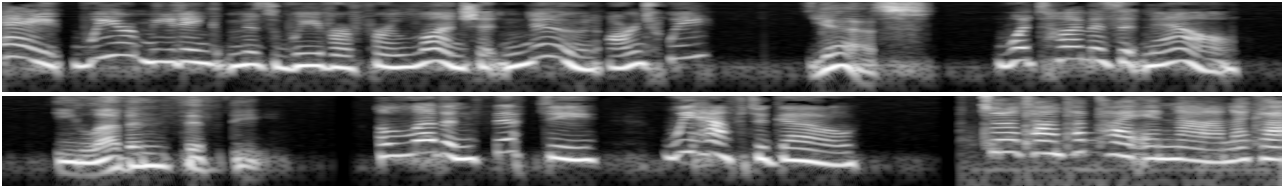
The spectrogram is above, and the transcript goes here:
Hey we are meeting Ms. Weaver for lunch at noon aren't we Yes What time is it now 11:50 11:50 we have to go โจนาธานทักทายแอนนานะคะ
